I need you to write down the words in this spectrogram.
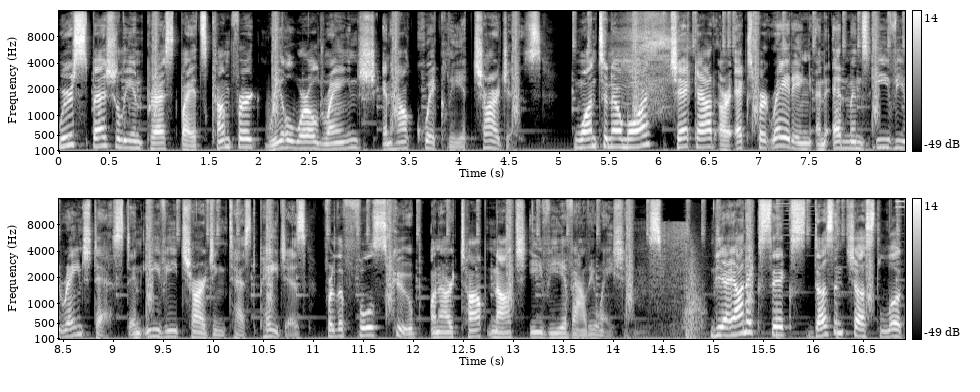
We're especially impressed by its comfort, real-world range, and how quickly it charges. Want to know more? Check out our expert rating and Edmunds EV range test and EV charging test pages for the full scoop on our top-notch EV evaluations. The Ioniq 6 doesn't just look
